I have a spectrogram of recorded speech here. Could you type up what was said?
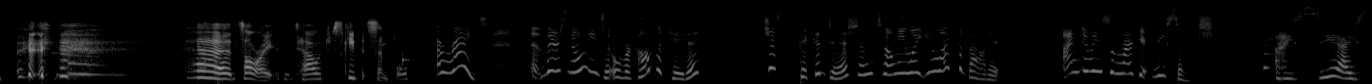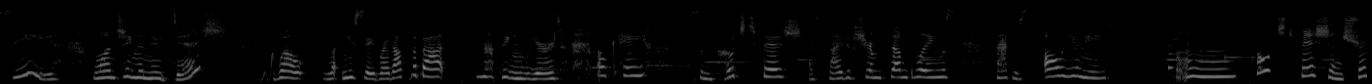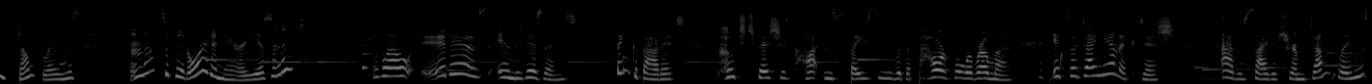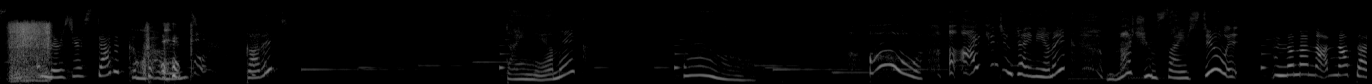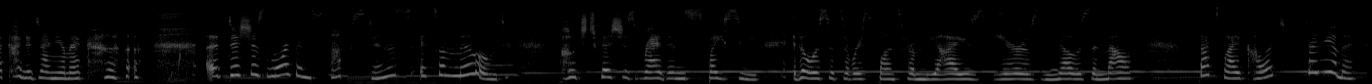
Ah, it's alright, Hutao. Just keep it simple. right, uh, there's no need to overcomplicate it. Just pick a dish and tell me what you like about it. I'm doing some market research. I see, I see. Launching a new dish? Well, let me say right off the bat nothing weird, okay? Some poached fish, a side of shrimp dumplings. That is all you need. Mm, poached fish and shrimp dumplings. That's a bit ordinary, isn't it? Well, it is and it isn't. Think about it. Poached fish is hot and spicy with a powerful aroma. It's a dynamic dish. Add a side of shrimp dumplings, and there's your static component. Got it? Dynamic? Hmm. Oh, I I can do dynamic. Mushroom slime stew it. No, no, no, not that kind of dynamic. a dish is more than substance, it's a mood. Poached fish is red and spicy. It elicits a response from the eyes, ears, nose, and mouth. That's why I call it dynamic.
